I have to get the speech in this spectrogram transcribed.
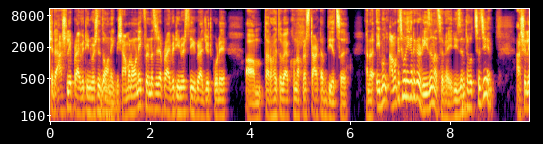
সেটা আসলে প্রাইভেট ইউনিভার্সিটিতে। অনেক বেশি। আমার অনেক ফ্রেন্ড আছে যারা প্রাইভেট ইউনিভার্সিটি গ্রাজুয়েট করে তারা হয়তো এখন আপনার স্টার্ট আপ দিয়েছে এবং আমার কাছে মনে হয় এখানে একটা রিজন আছে ভাই। রিজনটা হচ্ছে যে আসলে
